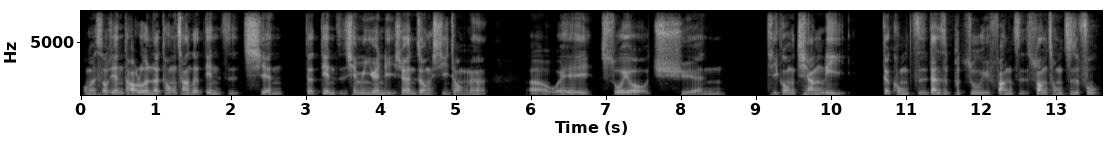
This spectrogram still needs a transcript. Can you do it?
我们首先讨论了通常的电子钱。的电子签名原理，虽然这种系统呢，呃，为所有权提供强力的控制，但是不足以防止双重支付。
